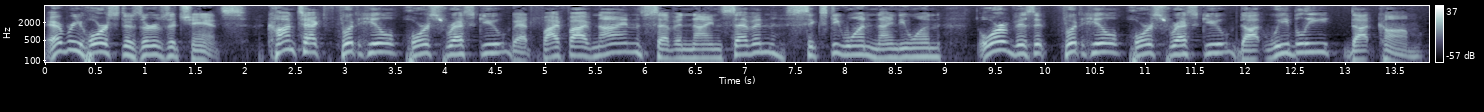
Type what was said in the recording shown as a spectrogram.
Every horse deserves a chance. Contact Foothill Horse Rescue at 559 797 6191 or visit foothillhorserescue.weebly.com.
